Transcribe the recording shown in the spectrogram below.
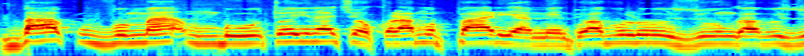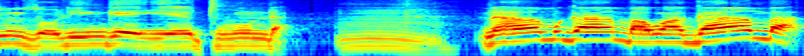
Bakuvuma mbu tolina kyokola mu paliamenti wabula ozunga buzunzi olinga eyeetunda Mm. n'amugamba wagamba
